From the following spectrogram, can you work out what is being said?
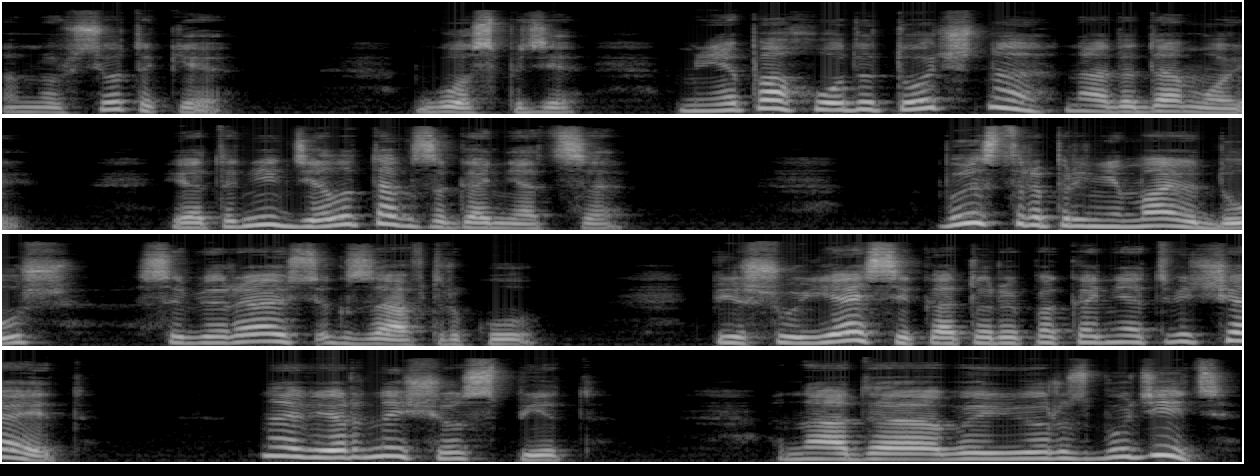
Но все-таки... Господи, мне, походу, точно надо домой. Это не дело так загоняться. Быстро принимаю душ, собираюсь к завтраку. Пишу Ясе, который пока не отвечает. Наверное, еще спит. Надо бы ее разбудить.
